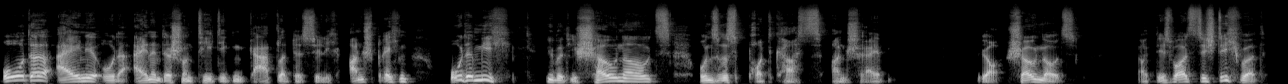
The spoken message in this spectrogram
oder eine oder einen der schon tätigen Gartler persönlich ansprechen oder mich über die Show Notes unseres Podcasts anschreiben. Ja, Show Notes. Ja, das war jetzt das Stichwort.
